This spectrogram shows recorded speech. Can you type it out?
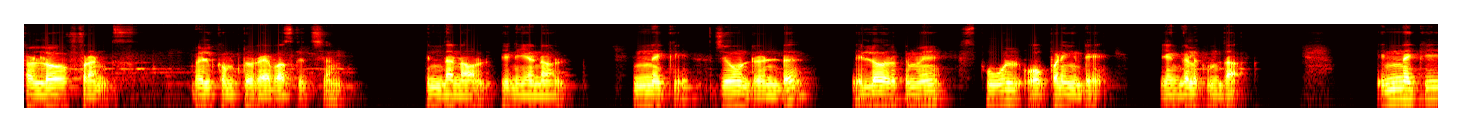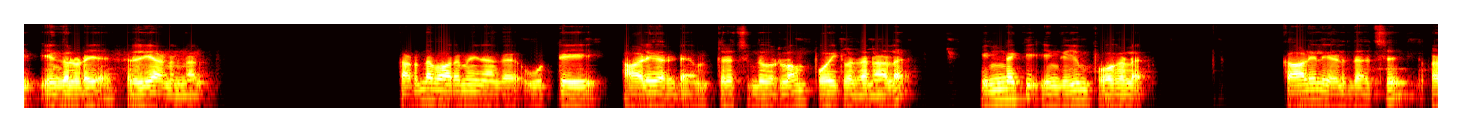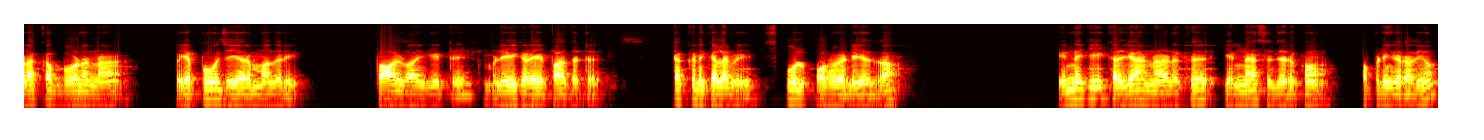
Hello friends welcome to Reva's kitchen இந்த நாள் இனிய நாள். இன்னைக்கு ஜூன் ரெண்டு எல்லோருக்குமே ஸ்கூல் ஓப்பனிங் டே எங்களுக்கும் தான். இன்னைக்கு எங்களுடைய கல்யாண நாள். கடந்த வாரமே நாங்கள் ஊட்டி ஆழியார் டேம் திருச்செந்தூர்லாம் போயிட்டு வந்தனால இன்னைக்கு எங்கேயும் போகலை. காலையில் எழுந்தாச்சு வழக்கம் போல் நான் எப்பவும் செய்கிற மாதிரி பால் வாங்கிட்டு மளிகை கடையை பார்த்துட்டு டக்குன்னு கிளம்பி ஸ்கூல் போக வேண்டியது தான் இன்னைக்கு கல்யாண நாளுக்கு என்ன செஞ்சுருக்கோம் அப்படிங்கிறதையும்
